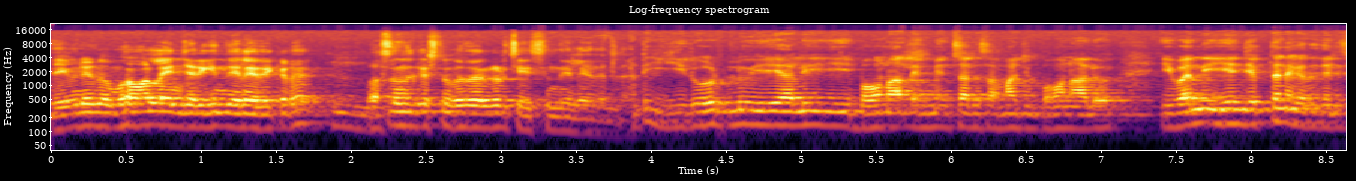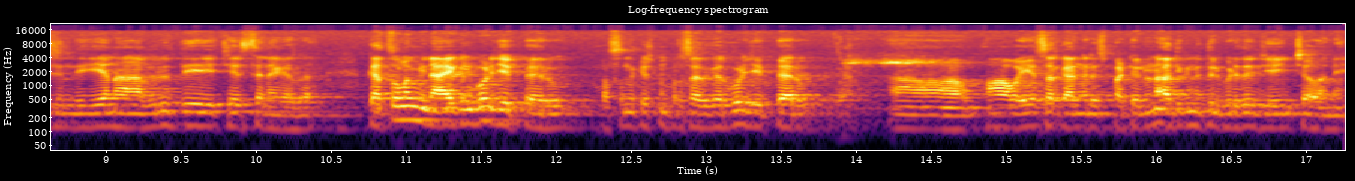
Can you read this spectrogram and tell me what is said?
దేవినేని ఉమా వల్ల ఏం జరిగిందే లేదు ఇక్కడ. వసంత కృష్ణ ప్రసాద్ కూడా చేసిందే లేదండి అంటే ఈ రోడ్లు వేయాలి ఈ భవనాలు నిర్మించాలి సామాజిక భవనాలు ఇవన్నీ ఏం చెప్తేనే కదా తెలిసింది. ఈయన అభివృద్ధి చేస్తేనే కదా. గతంలో మీ నాయకులు కూడా చెప్పారు వసంత కృష్ణ ప్రసాద్ గారు కూడా చెప్పారు ఆ, మా వైఎస్ఆర్ కాంగ్రెస్ పార్టీలోనే అధిక నిధులు విడుదల చేయించామని.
